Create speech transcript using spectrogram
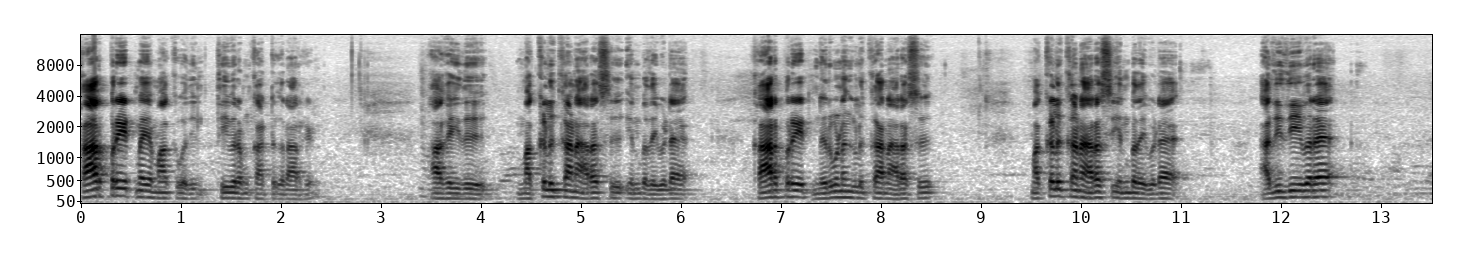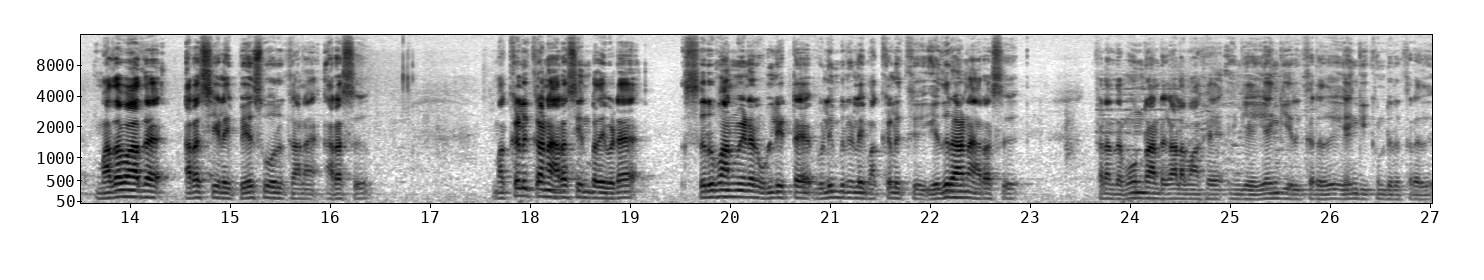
கார்ப்பரேட் மயமாக்குவதில் தீவிரம் காட்டுகிறார்கள். ஆக இது மக்களுக்கான அரசு என்பதை விட கார்ப்பரேட் நிறுவனங்களுக்கான அரசு மக்களுக்கான அரசு என்பதை விட அதிதீவிர மதவாத அரசியலை பேசுவோருக்கான அரசு மக்களுக்கான அரசு என்பதை விட சிறுபான்மையினர் உள்ளிட்ட விளிம்பு நிலை மக்களுக்கு எதிரான அரசு கடந்த மூன்றாண்டு காலமாக இங்கே இயங்கி இருக்கிறது இயங்கி கொண்டிருக்கிறது.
